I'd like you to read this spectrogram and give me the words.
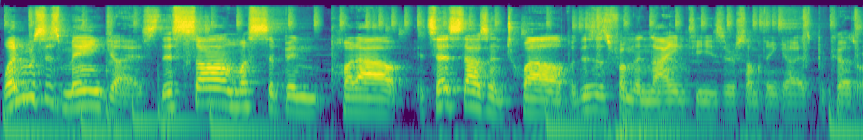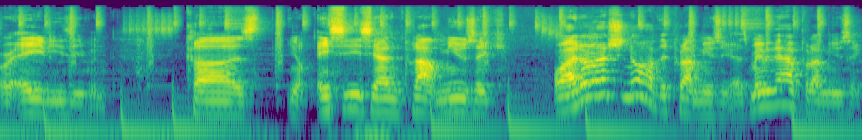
When was this made, guys? This song must have been put out. It says 2012, but this is from the 90s or something, guys, because or 80s even, because you know ACDC hadn't put out music, or I don't actually know how they put out music, guys. Maybe they have put out music,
